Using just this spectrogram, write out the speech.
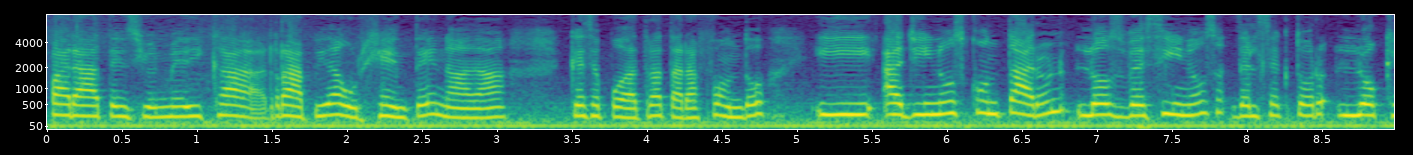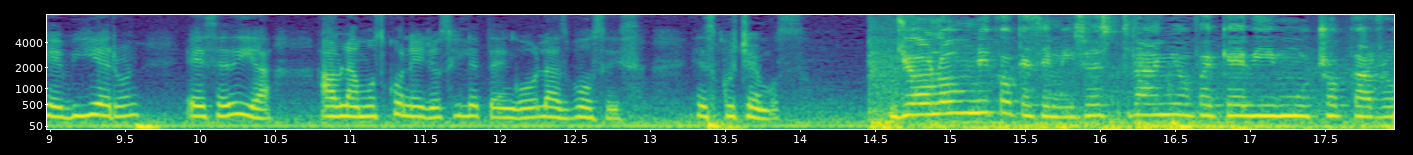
para atención médica rápida, urgente, nada que se pueda tratar a fondo. Y allí nos contaron los vecinos del sector lo que vieron ese día. Hablamos con ellos y le tengo las voces. Escuchemos. Yo lo único que se me hizo extraño fue que vi mucho carro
